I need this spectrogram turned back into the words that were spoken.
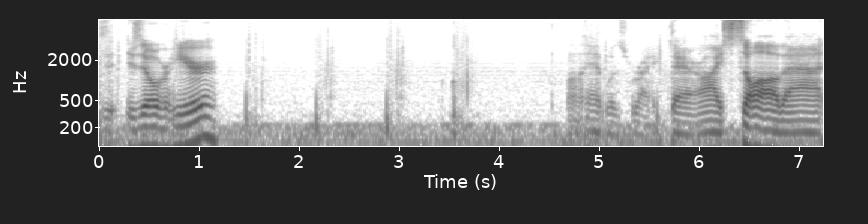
Is it, is it over here? Well, it was right there. I saw that.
